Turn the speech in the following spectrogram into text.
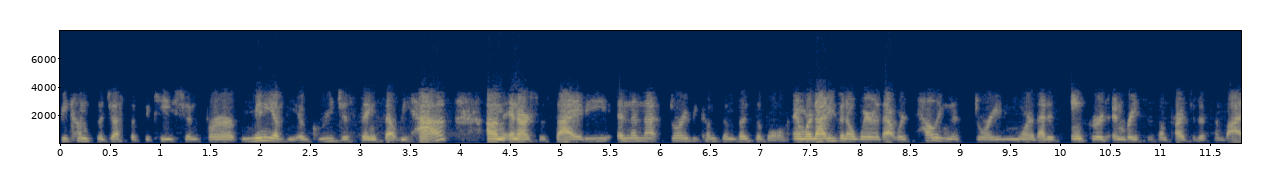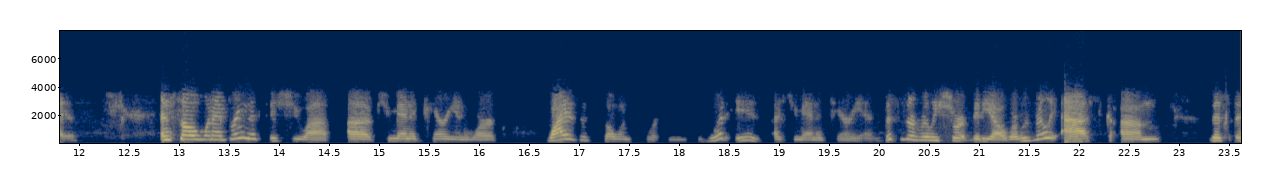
becomes the justification for many of the egregious things that we have um, in our society. And then that story becomes invisible. And we're not even aware that we're telling this story anymore that is anchored in racism, prejudice, and bias. And so when I bring this issue up of humanitarian work, why is it so important? What is a humanitarian? This is a really short video where we really ask um, this uh,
